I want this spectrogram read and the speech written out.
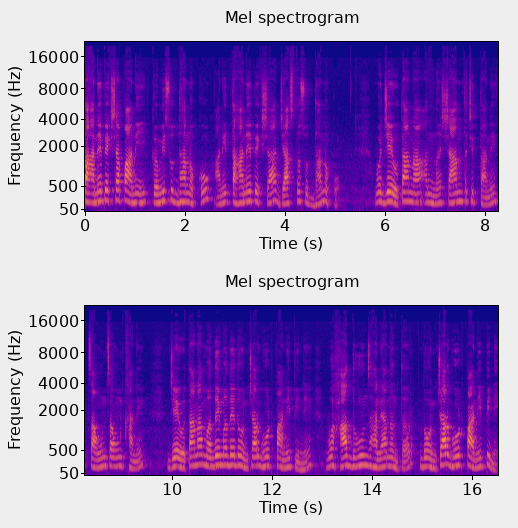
तहानेपेक्षा पाणी कमीसुद्धा नको आणि तहानेपेक्षा जास्तसुद्धा नको. व जेवताना अन्न शांत चित्ताने चावून चावून खाणे जेवताना मध्ये मध्ये दोन चार घोट पाणी पिणे व हात धुवून झाल्यानंतर दोन चार घोट पाणी पिणे.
